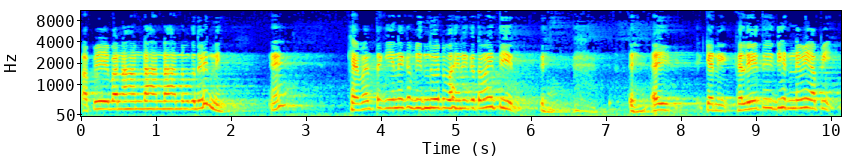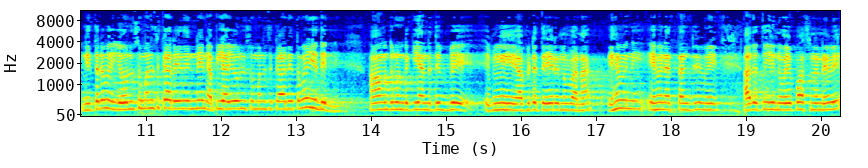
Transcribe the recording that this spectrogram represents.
අපේ බණහන්ඩ හන්ඩ හන්ඩමකද වෙන්නේ. කැමැත්ත කියන එක බින්දුවට බහින එක තමයි තීර. ඇයි කැනෙ කලේතු විදිහට නෙවේ අපි නිතරම යෝනු සුමනස්කාරය දෙන්නේ අපි අයෝනු සුමනස්කාරය තමයි යෙදෙන්නේ. හාමුදුරුන්ට කියන්න තිබ්බේ එම අපිට තේරෙන වනක් එහෙමනි. එහම නැත්තන්ජ මේ අද තිය නොය පස්න නෙවේ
